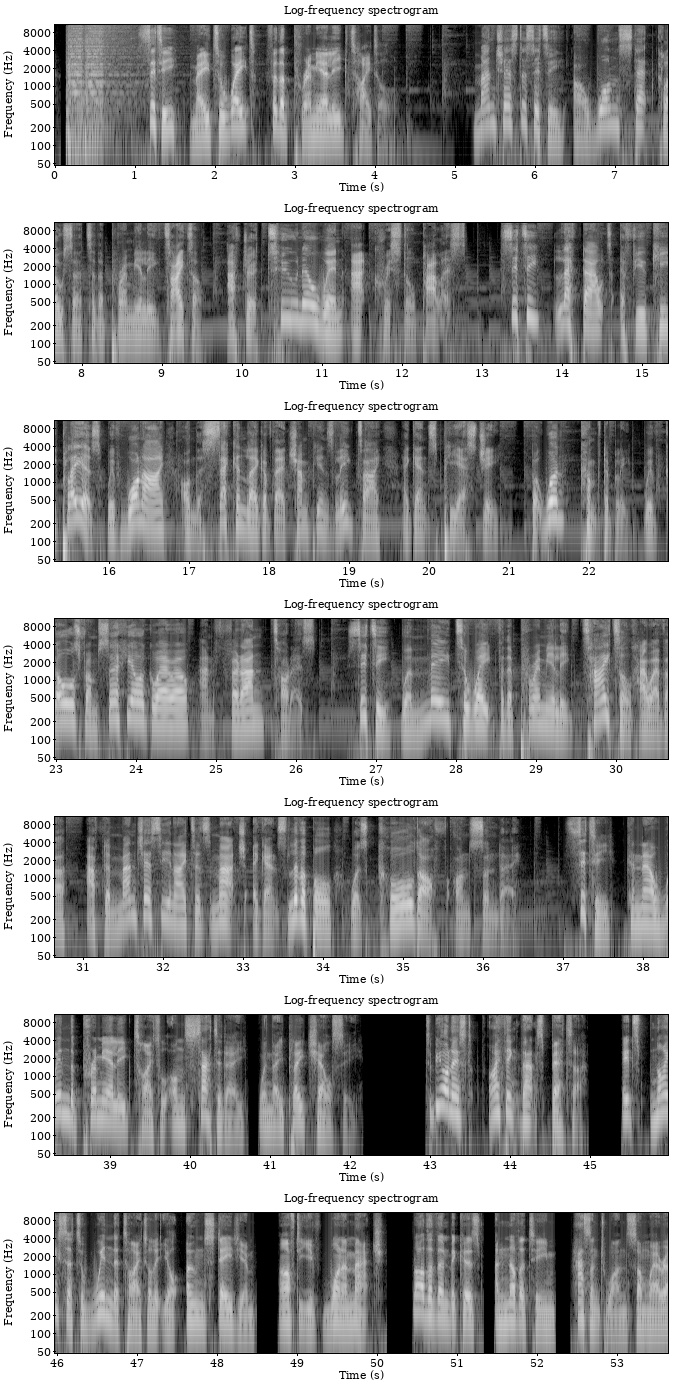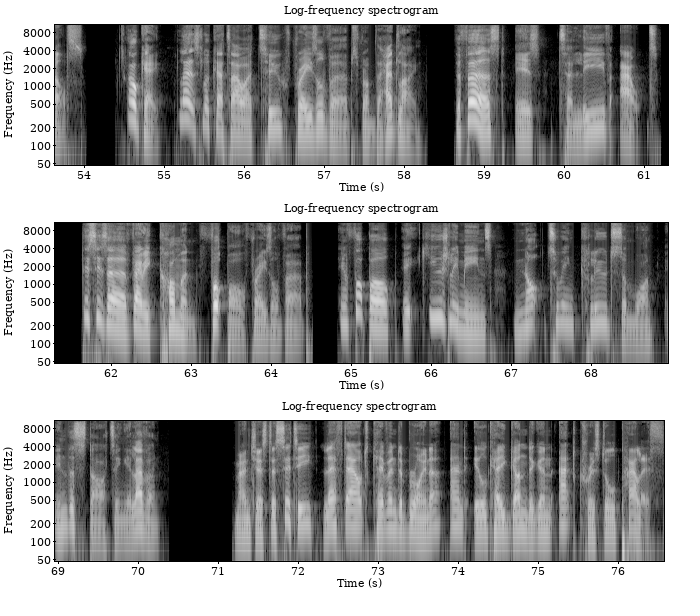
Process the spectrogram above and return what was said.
City made to wait for the Premier League title. Manchester City are one step closer to the Premier League title after a 2 0 win at Crystal Palace. City left out a few key players with one eye on the second leg of their Champions League tie against PSG, but won comfortably with goals from Sergio Aguero and Ferran Torres. City were made to wait for the Premier League title, however, after Manchester United's match against Liverpool was called off on Sunday. City can now win the Premier League title on Saturday when they play Chelsea. To be honest, I think that's better. It's nicer to win the title at your own stadium after you've won a match, rather than because another team hasn't won somewhere else. Okay, let's look at our two phrasal verbs from the headline. The first is to leave out. This is a very common football phrasal verb. In football, it usually means not to include someone in the starting 11. Manchester City left out Kevin De Bruyne and Ilkay Gundogan at Crystal Palace.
